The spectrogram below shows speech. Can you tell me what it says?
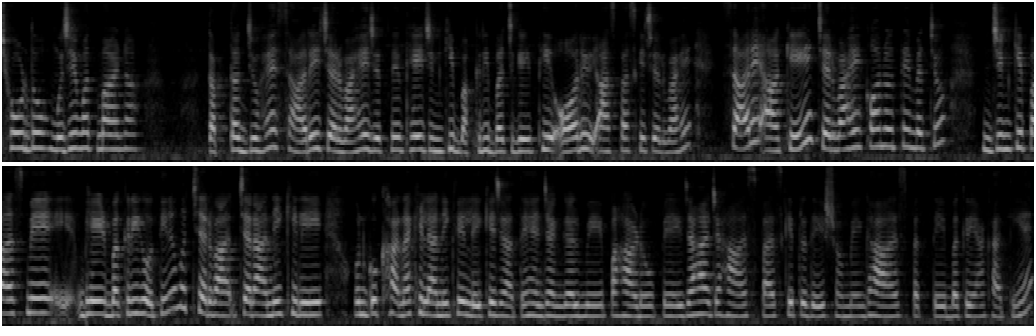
छोड़ दो, मुझे मत मारना। तब तक जो है सारे चरवाहे जितने थे, जिनकी बकरी बच गई थी और आसपास के चरवाहे, सारे आके, चरवाहे कौन होते हैं बच्चों? जिनके पास में भेड़ बकरी होती ना, वो चरवा, चराने के लिए, उनको खाना खिलाने के लिए लेके जाते हैं जंगल में, पहाड़ों पे जहाँ जहाँ आसपास के प्रदेशों में घास, पत्ते, बकरियाँ खाती हैं।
